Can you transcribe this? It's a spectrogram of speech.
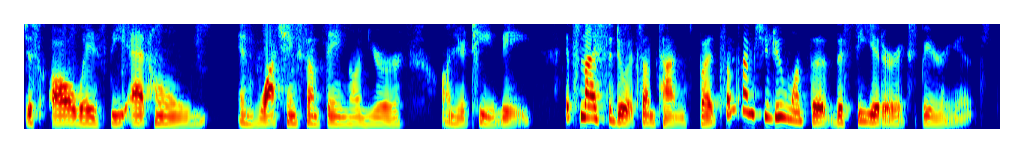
just always be at home and watching something on your on your TV. It's nice to do it sometimes, but sometimes you do want the the theater experience.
